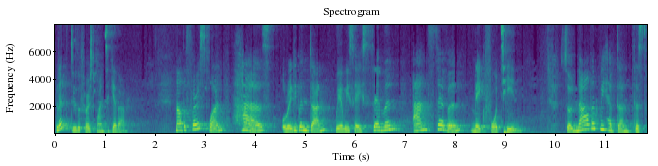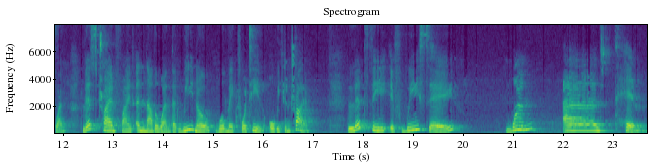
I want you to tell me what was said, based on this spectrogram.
Let's do the first one together. Now the first one has already been done where we say 7 and 7 make 14. So now that we have done this one, let's try and find another one that we know will make 14 or we can try. Let's see if we say 1 and 10.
